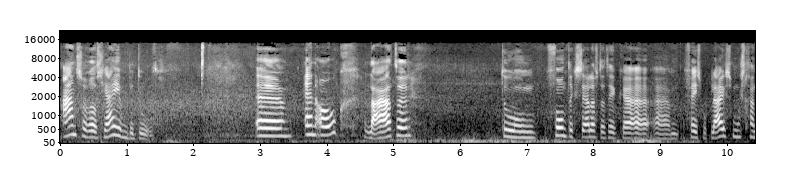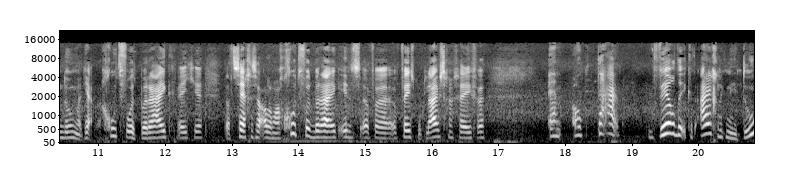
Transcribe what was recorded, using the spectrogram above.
aan zoals jij hem bedoelt. Uh, en ook later, toen vond ik zelf dat ik uh, um, Facebook Lives moest gaan doen. Want ja, goed voor het bereik, weet je. Dat zeggen ze allemaal goed voor het bereik. Op Facebook Lives gaan geven. En ook daar wilde ik het eigenlijk niet doen,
